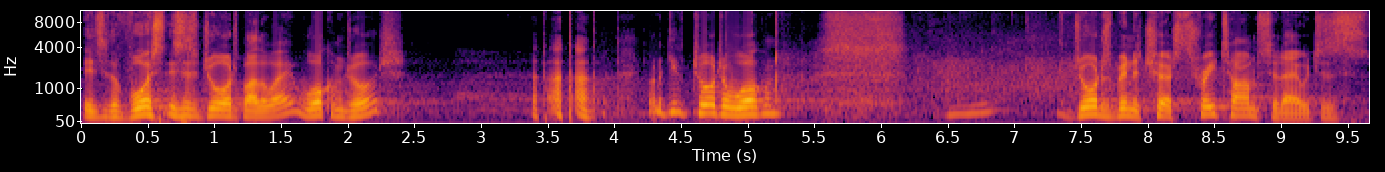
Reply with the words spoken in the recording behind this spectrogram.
Is the voice? This is George, by the way. Welcome, George. Do You want to give George a welcome? George has been to church three times today, which is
